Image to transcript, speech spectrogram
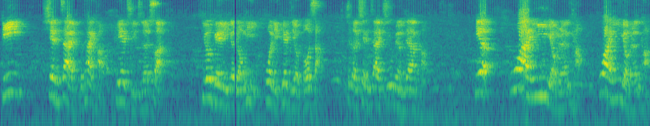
第一，现在不太考 pH 值的算，丢给你一个容易，问你 pH 有多少，这个现在几乎没有人这样考。第二，万一有人考，万一有人考，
